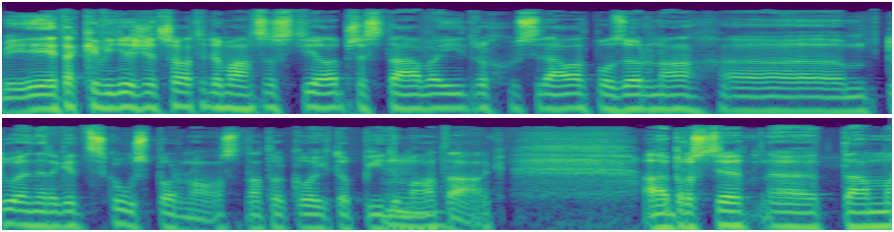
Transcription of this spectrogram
je taky vidět, že třeba ty domácnosti ale přestávají trochu si dávat pozor na uh, tu energetickou úspornost, na to, kolik topí doma hmm. tak. Ale prostě uh, tam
